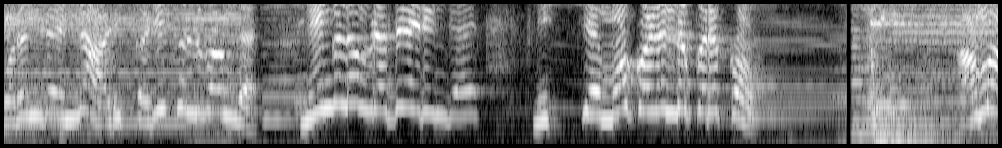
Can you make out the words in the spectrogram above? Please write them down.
பிறந்தேன்னு அடிக்கடி சொல்லுவாங்க. நீங்களும் விரதம் இருங்க. நிச்சயமா குழந்தை பிறக்கும். ஆமா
